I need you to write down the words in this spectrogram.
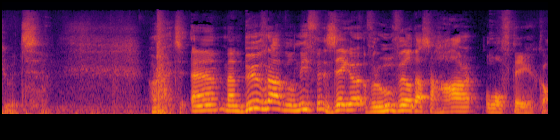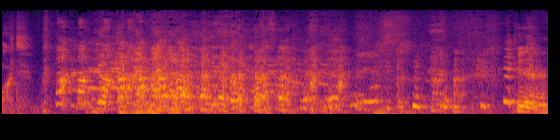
Goed. Alright. eh, mijn buurvrouw wil niet zeggen voor hoeveel dat ze haar lof tegenkocht. Ja.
